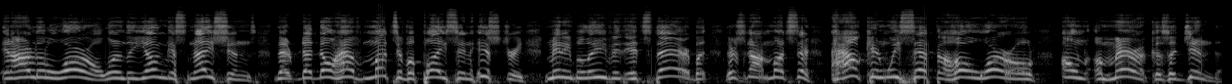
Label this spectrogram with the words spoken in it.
in our little world, one of the youngest nations that, that don't have much of a place in history. Many believe it, it's there, but there's not much there. How can we set the whole world on America's agenda?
